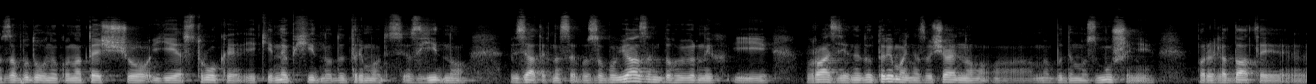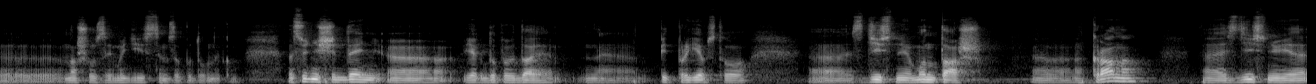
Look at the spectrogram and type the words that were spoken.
забудовнику на те, що є строки, які необхідно дотримуватися згідно взятих на себе зобов'язань договірних, і в разі недотримання, звичайно, ми будемо змушені переглядати е, нашу взаємодію з цим забудовником. На сьогоднішній день, е, як доповідає е, підприємство, здійснює монтаж крана. Здійснює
